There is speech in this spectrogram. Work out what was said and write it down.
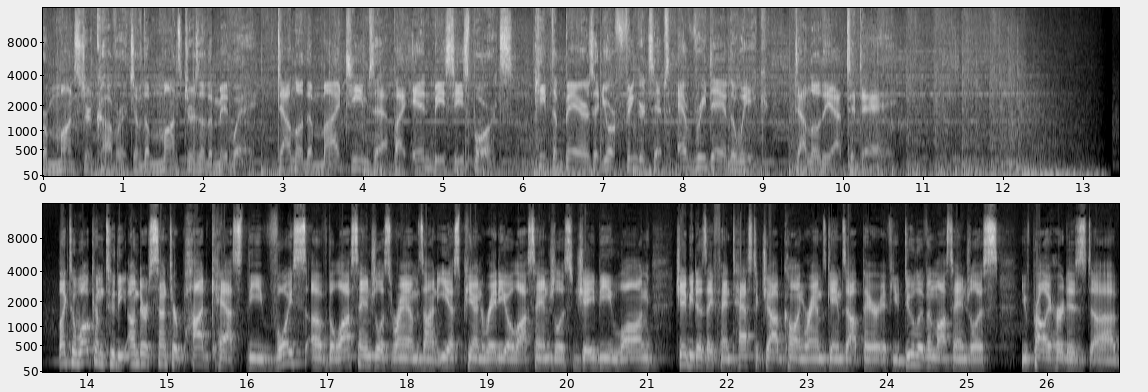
For monster coverage of the monsters of the Midway, download the My Teams app by NBC Sports. Keep the Bears at your fingertips every day of the week. Download the app today. I'd like to welcome to the Under Center podcast the voice of the Los Angeles Rams on ESPN Radio Los Angeles, JB Long. JB does a fantastic job calling Rams games out there. If you do live in Los Angeles, you've probably heard his uh,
